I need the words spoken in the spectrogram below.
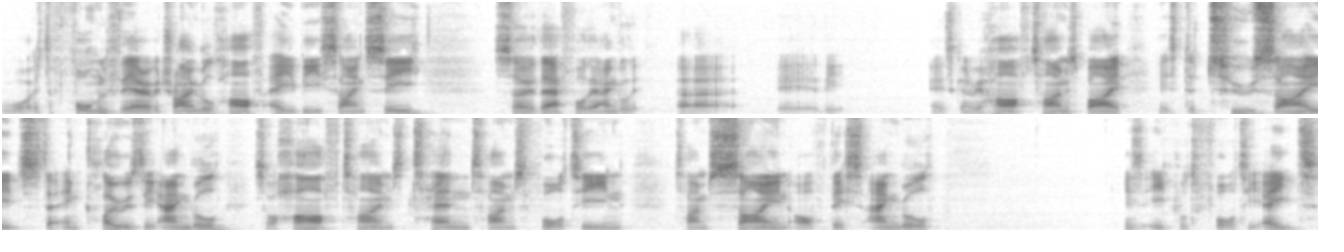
what is the formula for the area of a triangle? Half AB sine C. So therefore the angle, uh, the, it's going to be half times by, it's the two sides that enclose the angle. So half times 10 times 14 times sine of this angle is equal to 48.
